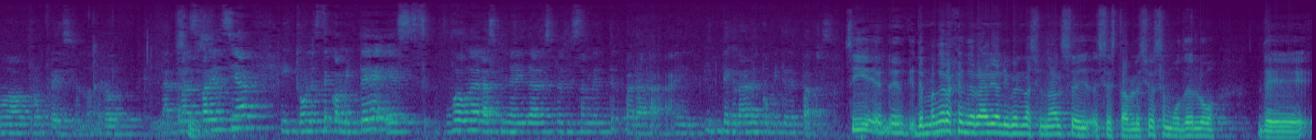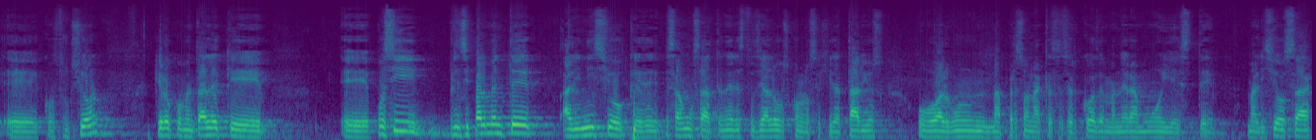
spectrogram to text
¿no? a otro precio. ¿no? Pero la Sí. transparencia y con este comité es, fue una de las finalidades precisamente para eh, integrar el comité de patas. Sí, en- de manera general y a nivel nacional se, se estableció ese modelo de eh, construcción. Quiero comentarle que, eh, pues sí, principalmente al inicio que empezamos a tener estos diálogos con los ejidatarios, hubo alguna persona que se acercó de manera muy este, maliciosa,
